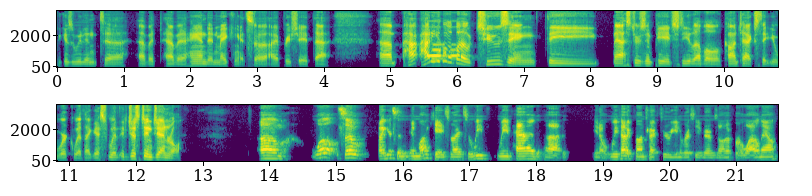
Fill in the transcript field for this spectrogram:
because we didn't uh, have it have a hand in making it. So I appreciate that. Um, how, how do you go about choosing the master's and PhD level contacts that you work with, I guess, with just in general? Um, well, so I guess in, in my case, right, so we've, we've had, uh, you know, we've had a contract through University of Arizona for a while now,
